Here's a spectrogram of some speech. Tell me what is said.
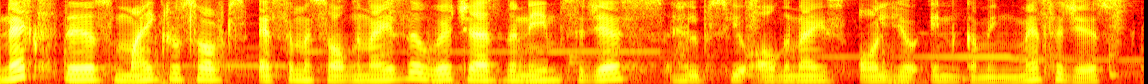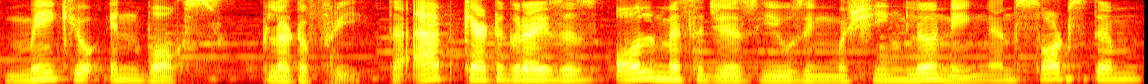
Next, there's Microsoft's SMS Organizer, which, as the name suggests, helps you organize all your incoming messages make your inbox clutter free. The app categorizes all messages using machine learning and sorts them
